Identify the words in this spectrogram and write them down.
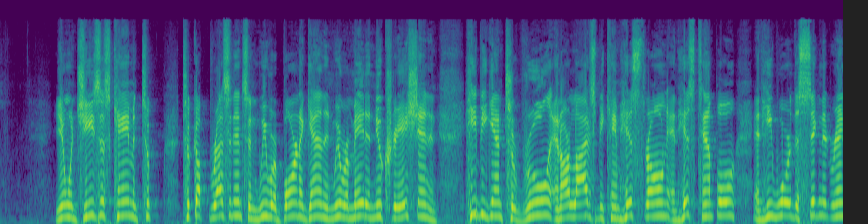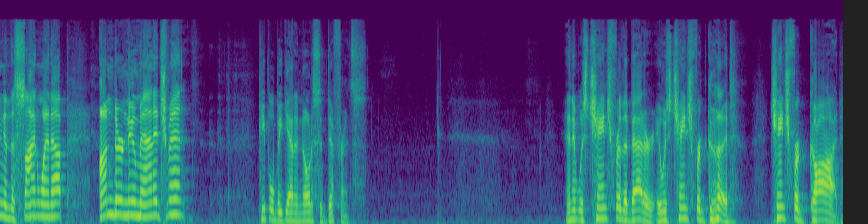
You know, when Jesus came and took took up residence and we were born again and we were made a new creation and he began to rule and our lives became his throne and his temple and he wore the signet ring and the sign went up under new management people began to notice a difference. And it was changed for the better, it was changed for good, changed for God.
